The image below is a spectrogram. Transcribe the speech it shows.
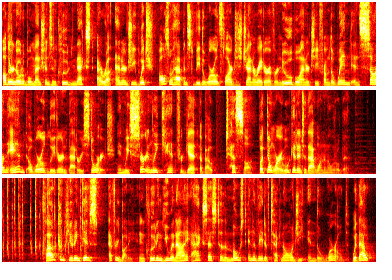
Other notable mentions include NextEra Energy, which also happens to be the world's largest generator of renewable energy from the wind and sun and a world leader in battery storage. And we certainly can't forget about Tesla, but don't worry, we'll get into that one in a little bit. Cloud computing gives everybody, including you and I, access to the most innovative technology in the world without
